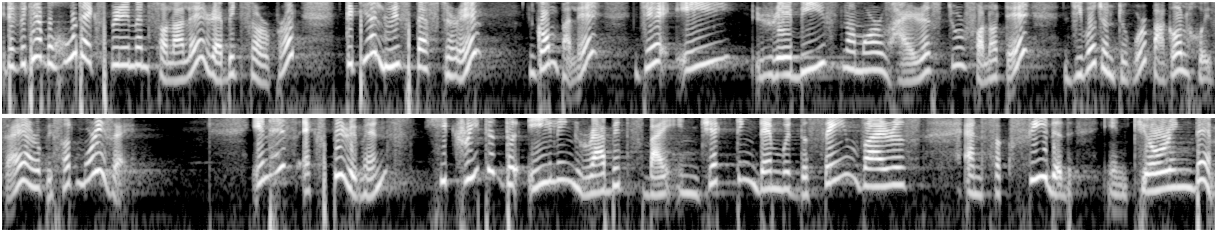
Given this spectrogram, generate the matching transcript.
এতিয়া যেতিয়া বহুত এক্সপেৰিমেণ্ট চলালে ৰেবিটছৰ ওপৰত তেতিয়া লুইচ পেষ্টাৰে গম পালে যে এই ৰেবিজ নামৰ ভাইৰাছটোৰ ফলতে জীৱ জন্তুবোৰ পাগল হৈ যায় আৰু পিছত মৰি যায়। In his experiments he treated the ailing rabbits by injecting them with the same virus and succeeded in curing them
